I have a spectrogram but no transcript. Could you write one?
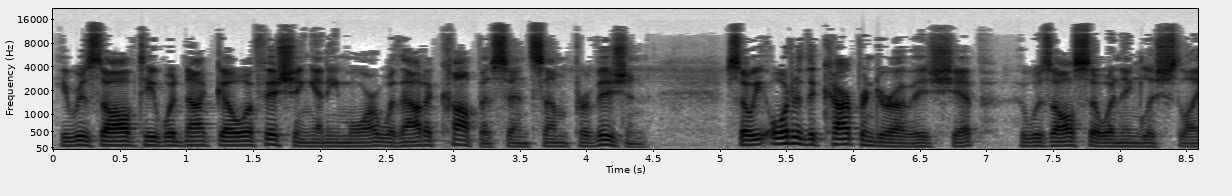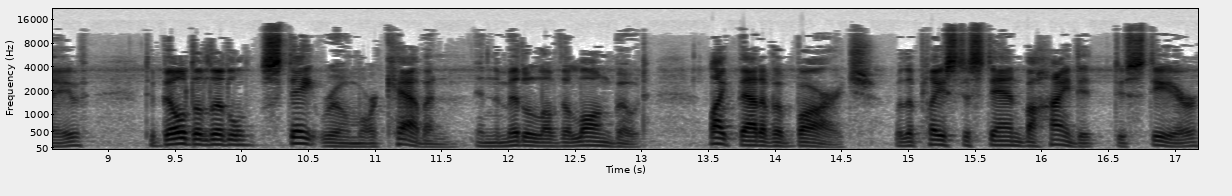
he resolved he would not go a fishing any more without a compass and some provision; so he ordered the carpenter of his ship, who was also an English slave, to build a little state room or cabin in the middle of the long boat, like that of a barge, with a place to stand behind it to steer,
